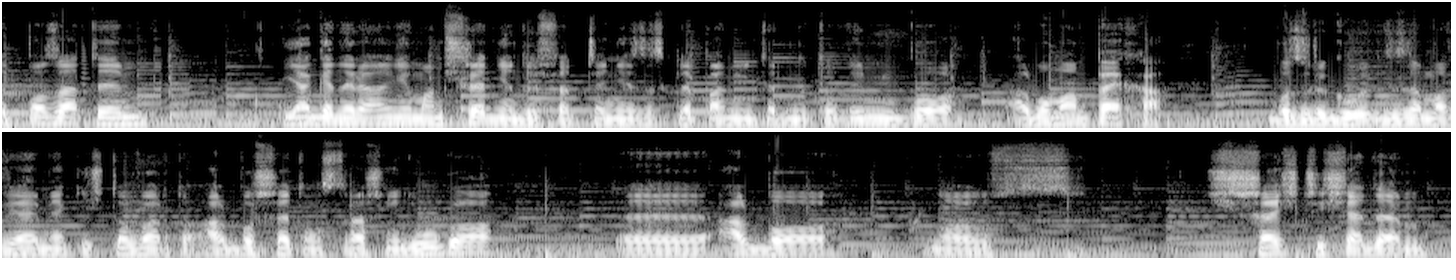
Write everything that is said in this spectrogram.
Y, Poza tym ja generalnie mam średnie doświadczenie ze sklepami internetowymi, bo albo mam pecha, bo z reguły gdy zamawiałem jakiś towar, to albo szedł strasznie długo, y, albo no, z 6 czy 7 y,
